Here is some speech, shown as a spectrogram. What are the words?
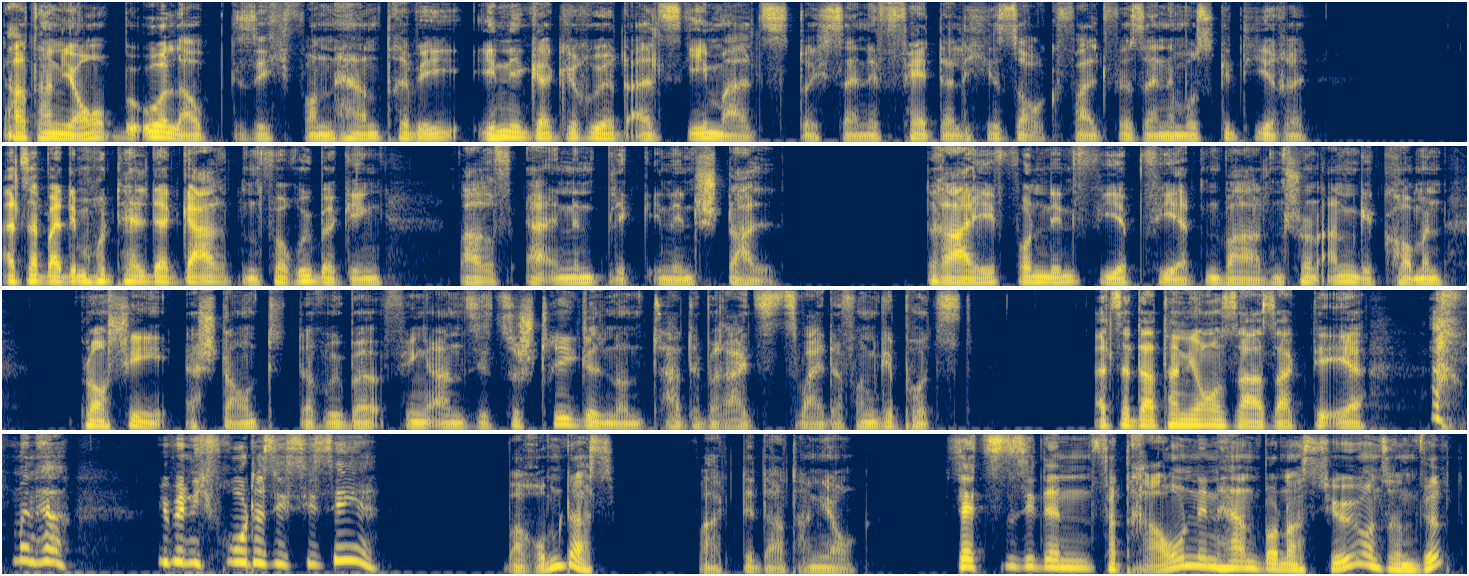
D'Artagnan beurlaubte sich von Herrn Trevet inniger gerührt als jemals durch seine väterliche Sorgfalt für seine Musketiere. Als er bei dem Hotel der Garden vorüberging, warf er einen Blick in den Stall. Drei von den vier Pferden waren schon angekommen. Planchet, erstaunt darüber, fing an, sie zu striegeln und hatte bereits zwei davon geputzt. Als er D'Artagnan sah, sagte er, »Ach, mein Herr, wie bin ich froh, dass ich Sie sehe!« »Warum das?« Fragte D'Artagnan. »Setzen Sie denn Vertrauen in Herrn Bonacieux, unseren Wirt?«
